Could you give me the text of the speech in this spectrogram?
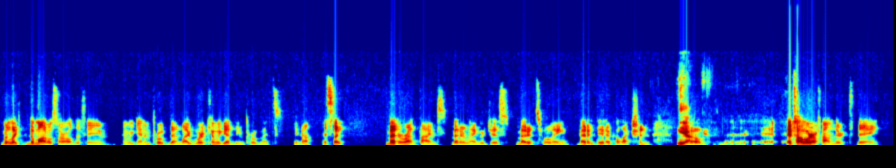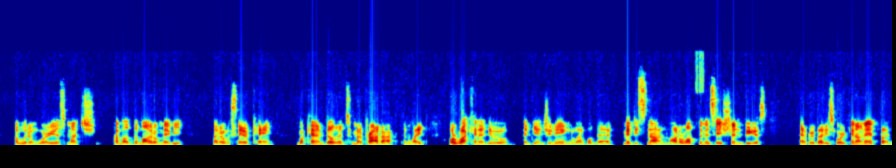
we're like the models are all the same, and we can improve them. Like, where can we get the improvements? You know, it's like better runtimes, better languages, better tooling, better data collection. Yeah. So, uh, if I were a founder today, I wouldn't worry as much about the model, maybe, but I would say, okay, what can I build into my product, and like, or what can I do at the engineering level that maybe it's not model optimization because everybody's working on it, but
